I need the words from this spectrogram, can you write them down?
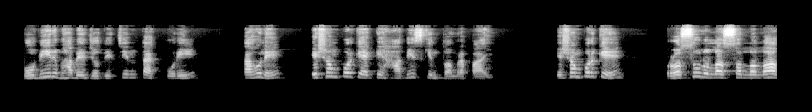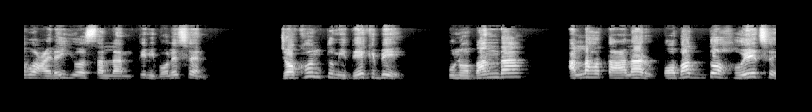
গভীরভাবে যদি চিন্তা করি, তাহলে এ সম্পর্কে একটি হাদিস কিন্তু আমরা পাই। এ সম্পর্কে রসুল্লাহ সাল্লাহ আলাইসাল্লাম তিনি বলেছেন, যখন তুমি দেখবে কোনো বান্দা আল্লাহ তালার অবাধ্য হয়েছে,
